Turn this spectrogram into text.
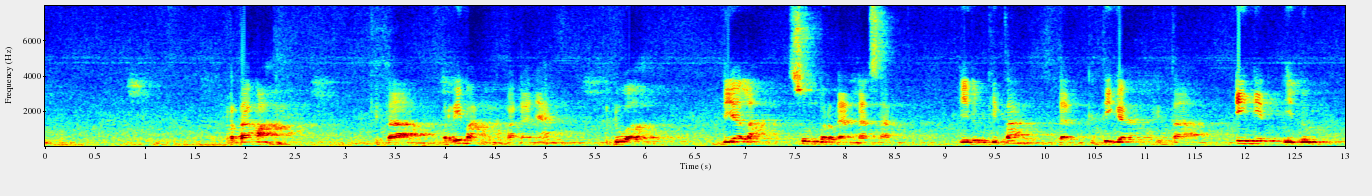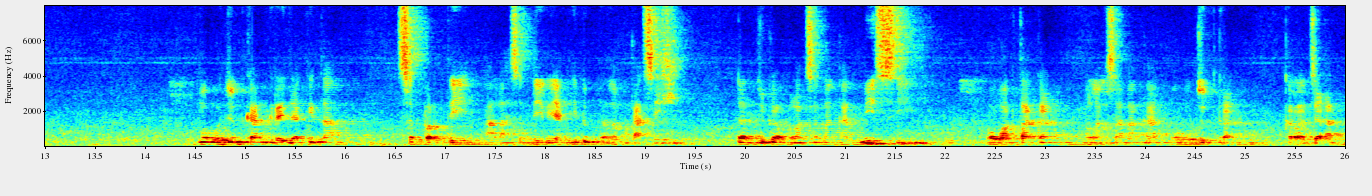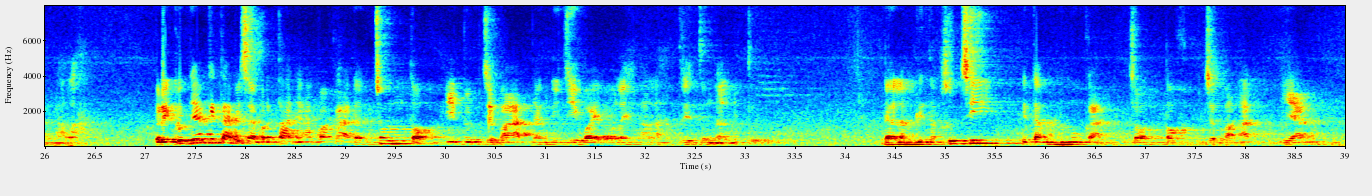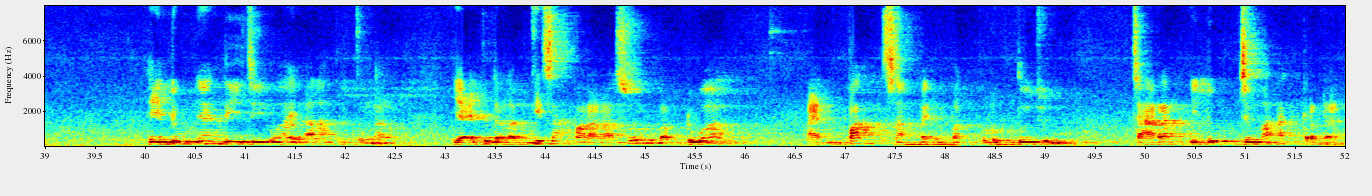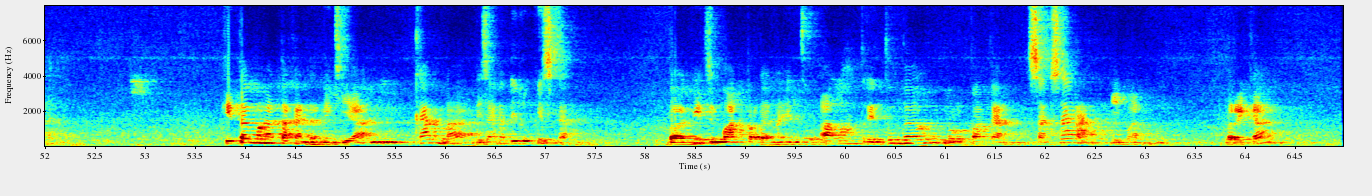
Pertama, kita beriman kepadanya. Kedua, dialah sumber dan dasar hidup kita. Dan ketiga, kita ingin hidup mewujudkan gereja kita seperti Allah sendiri yang hidup dalam kasih dan juga melaksanakan misi mewartakan, melaksanakan, mewujudkan kerajaan Allah. Berikutnya kita bisa bertanya apakah ada contoh hidup jemaat yang dijiwai oleh Allah Tritunggal itu. Dalam kitab suci kita menemukan contoh jemaat yang hidupnya dijiwai Allah Tritunggal yaitu dalam kisah para rasul bab 2 ayat 4 sampai 47 cara hidup jemaat perdana kita mengatakan demikian karena di sana dilukiskan bagi jemaat perdana itu Allah Tritunggal merupakan sasaran iman mereka.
